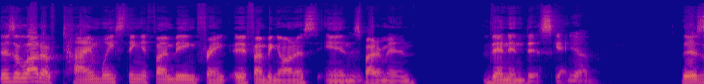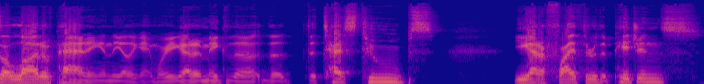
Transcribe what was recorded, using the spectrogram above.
There's a lot of time wasting, if I'm being frank, if I'm being honest, in Mhm. Spider-Man than in this game. Yeah. There's a lot of padding in the other game where you got to make the the the test tubes, you got to fly through the pigeons.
